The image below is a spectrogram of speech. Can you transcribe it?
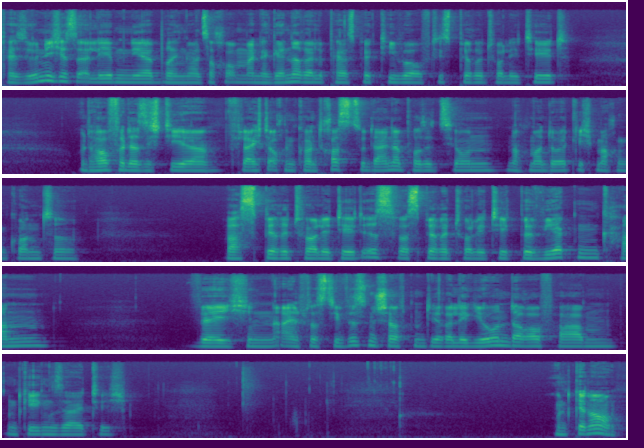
persönliches Erleben näher bringen, als auch um eine generelle Perspektive auf die Spiritualität. Und hoffe, dass ich dir vielleicht auch in Kontrast zu deiner Position nochmal deutlich machen konnte, was Spiritualität ist, was Spiritualität bewirken kann, welchen Einfluss die Wissenschaft und die Religion darauf haben und gegenseitig. Und genau,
